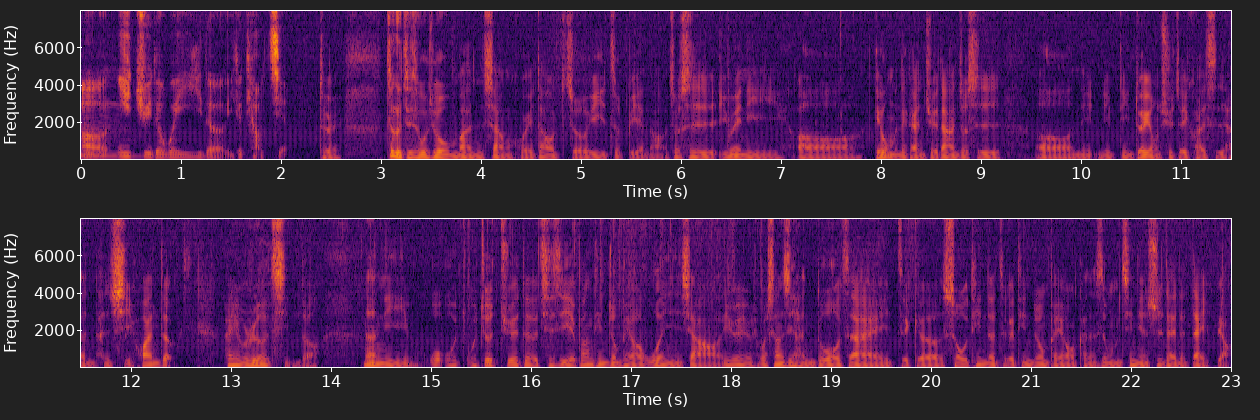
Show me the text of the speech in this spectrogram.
呃依据的唯一的一个条件。对。这个其实我就蛮想回到哲毅这边啊，就是因为你呃给我们的感觉，当然就是呃你你你对永续这一块是很很喜欢的，很有热情的。那你我我我就觉得，其实也帮听众朋友问一下啊，因为我相信很多在这个收听的这个听众朋友，可能是我们青年时代的代表，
